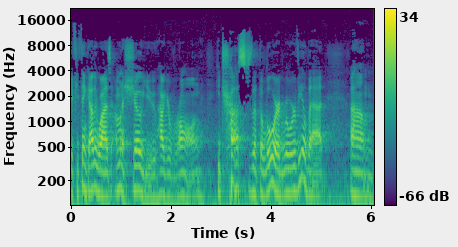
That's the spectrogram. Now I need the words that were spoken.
if you think otherwise, I'm going to show you how you're wrong. He trusts that the Lord will reveal that. Um,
